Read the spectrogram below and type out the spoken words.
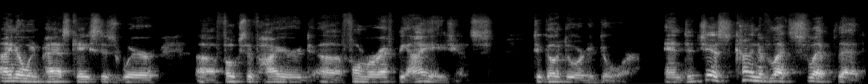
I know in past cases where uh, folks have hired uh, former FBI agents to go door to door and to just kind of let slip that,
